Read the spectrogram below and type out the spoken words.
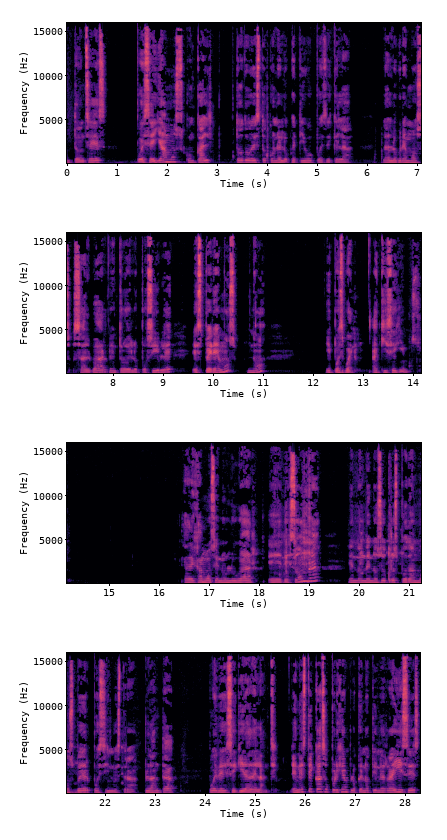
Entonces, pues sellamos con cal todo esto con el objetivo pues de que la, la logremos salvar dentro de lo posible. Esperemos, ¿no? Y pues bueno, aquí seguimos. La dejamos en un lugar eh, de sombra en donde nosotros podamos ver pues si nuestra planta puede seguir adelante. En este caso, por ejemplo, que no tiene raíces,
